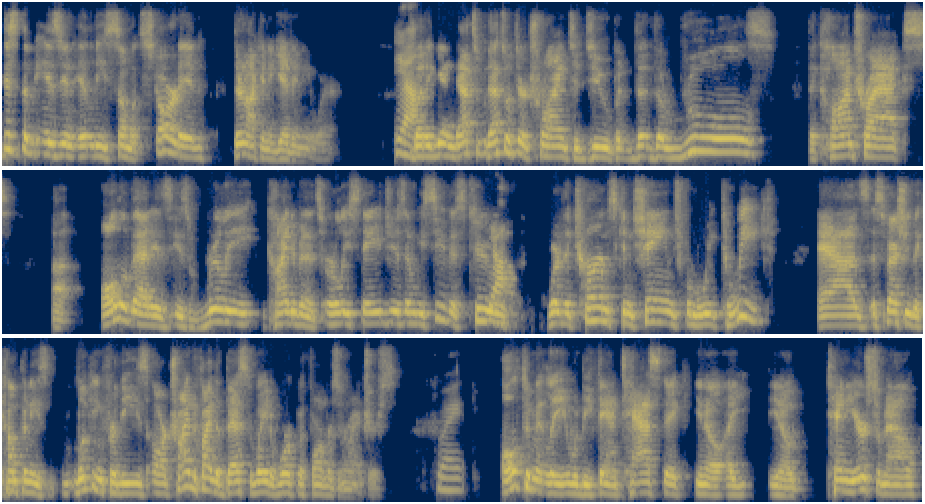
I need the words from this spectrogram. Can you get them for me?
system isn't at least somewhat started, they're not going to get anywhere. Yeah. But again, that's that's what they're trying to do. But the the rules, the contracts, uh, all of that is is really kind of in its early stages, and we see this too, Yeah. where the terms can change from week to week, as especially the companies looking for these are trying to find the best way to work with farmers and ranchers. Right. Ultimately, it would be fantastic, you know, a you know, ten years from now,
